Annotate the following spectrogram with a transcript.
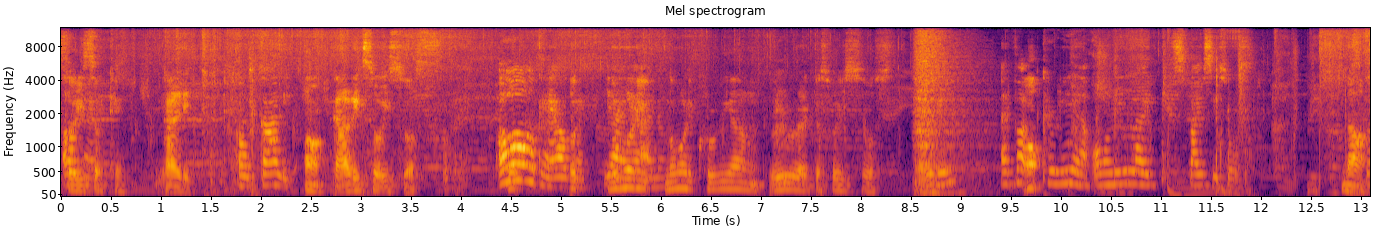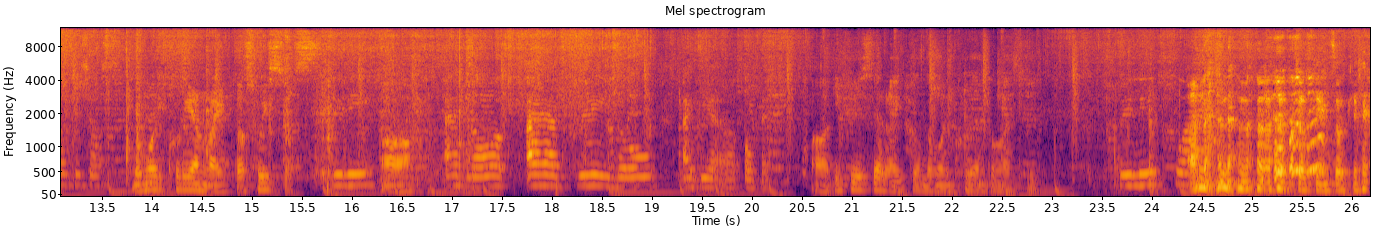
So it's Okay. okay. Garlic. Oh, garlic. Oh, garlic soy sauce. Okay. Oh, okay, okay. Yeah, normally, yeah, I know. normally Korean really like the soy sauce. Really? I thought Oh. Korea only like spicy sauce. Spicy sauce. normally Korean like the soy sauce. Really? Uh, I have no. I have really no idea of it. uh, if you say like the normally Korean don't like it. Really? Ah, Why? no, no, no, it's okay, it's okay.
